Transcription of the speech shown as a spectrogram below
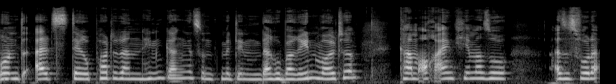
Und als der Reporter dann hingegangen ist und mit denen darüber reden wollte, kam auch eigentlich immer so, also es wurde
